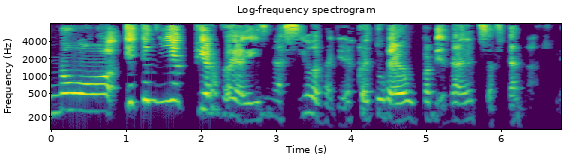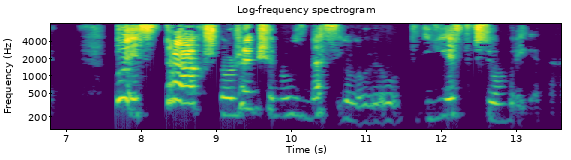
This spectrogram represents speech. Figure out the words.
Но это не первое изнасилование, которое упоминается в Танахе. То есть страх, что женщину изнасилуют, есть все время.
